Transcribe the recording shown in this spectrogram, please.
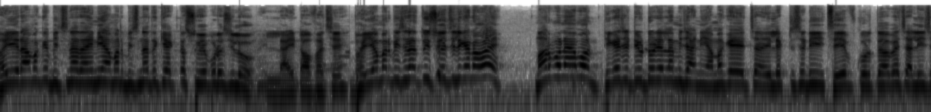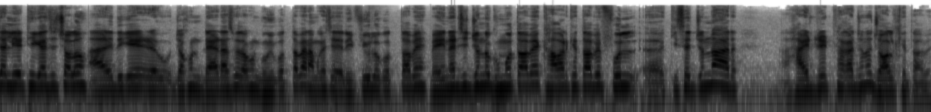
ভাই, এরা আমাকে বিছনা দেয়নি, আমার বিছনাতে কি একটা শুয়ে পড়েছিল। লাইট অফ আছে। ভাই, আমার বিছনায় তুই শুয়েছিলি কেন ভাই মারবো না এমন। ঠিক আছে টিউটোরিয়াল আমি জানি, আমাকে ইলেকট্রিসিটি সেভ করতে হবে, চালিয়ে চালিয়ে, ঠিক আছে, চলো। আর এদিকে যখন ড্যাড আসবে, তখন ঘুমিয়ে পড়তে হবে, আর আমার কাছে রিফিউলও করতে হবে। এনার্জির জন্য ঘুমোতে হবে, খাবার খেতে হবে ফুল কিসের জন্য, আর হাইড্রেট থাকার জন্য জল খেতে হবে।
